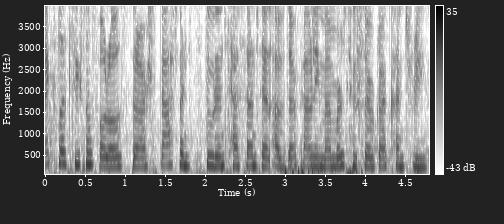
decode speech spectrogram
Next, let's see some photos that our staff and students have sent in of their family members who served our country.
